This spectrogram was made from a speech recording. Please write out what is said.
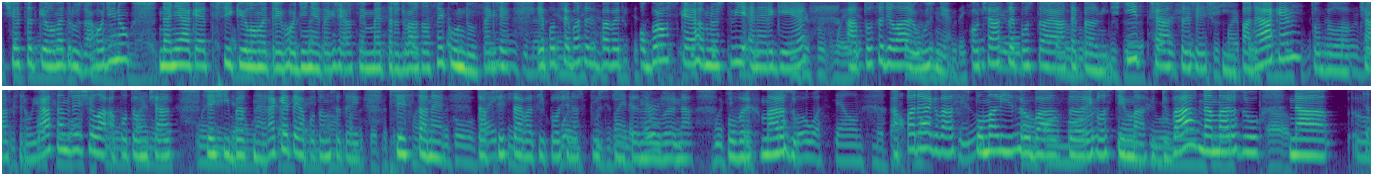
600 km za hodinu, na nějaké 3 km v hodině, takže asi metr dva za sekundu. Takže je potřeba se zbavit obrovského množství energie a to se dělá různě. O část se postará tepelný štít, část se řeší padákem, to byla část, kterou já jsem řešila, a potom část řeší brzdné rakety a potom se tedy přistane dostane ta přistávací plošina, spustí ten rover na povrch Marsu. A padák vás zpomalí zhruba z rychlosti Mach 2 na Marsu na eh,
